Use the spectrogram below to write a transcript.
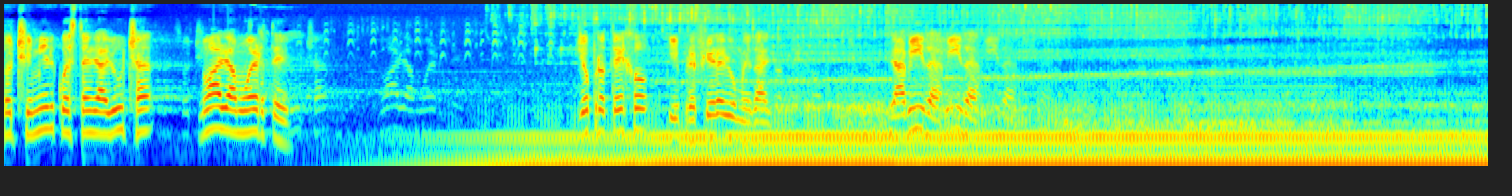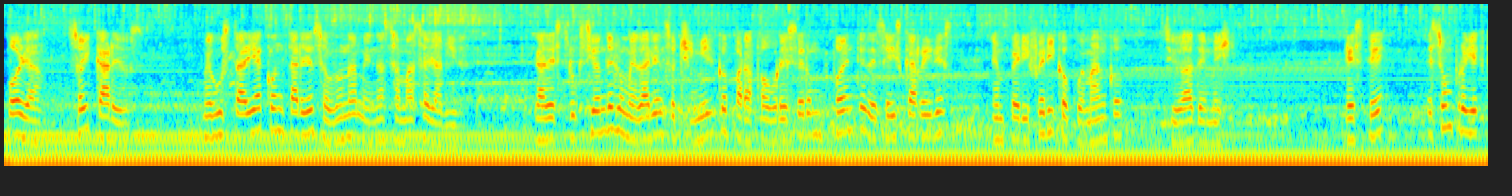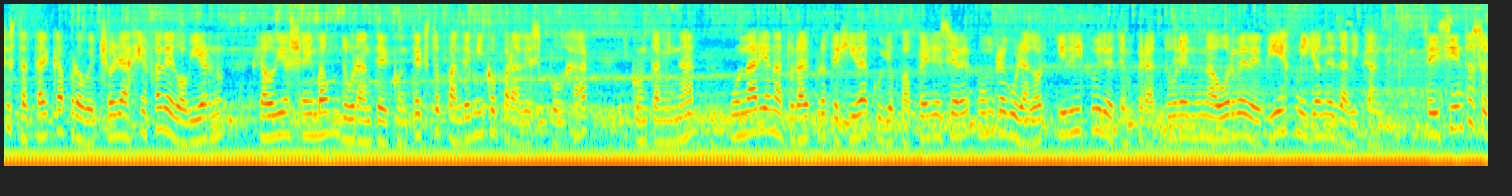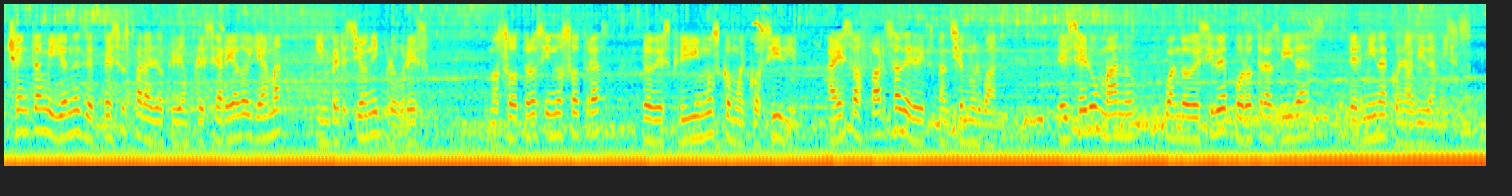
Xochimilco está en la lucha, no a la muerte. Yo protejo y prefiero el humedal. La vida, vida, vida. Hola, soy Carlos. Me gustaría contarles sobre una amenaza más a la vida. La destrucción del humedal en Xochimilco para favorecer un puente de seis carriles en Periférico Cuemanco, Ciudad de México. Este es un proyecto estatal que aprovechó la jefa de gobierno, Claudia Sheinbaum, durante el contexto pandémico para despojar y contaminar un área natural protegida cuyo papel es ser un regulador hídrico y de temperatura en una urbe de 10 millones de habitantes. 680 millones de pesos para lo que el empresariado llama inversión y progreso. Nosotros y nosotras lo describimos como ecocidio, a esa farsa de la expansión urbana. El ser humano, cuando decide por otras vidas, termina con la vida misma.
